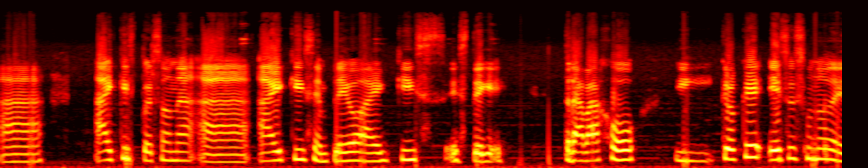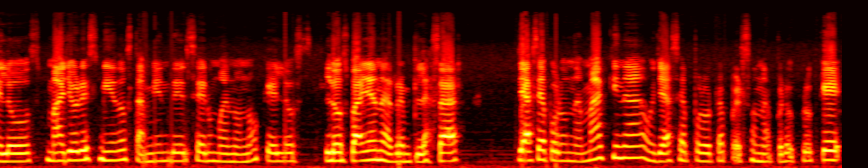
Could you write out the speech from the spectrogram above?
A, X persona, a, a X empleo, a X este trabajo y creo que eso es uno de los mayores miedos también del ser humano, ¿no? Que los, los vayan a reemplazar, ya sea por una máquina o ya sea por otra persona, pero creo que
